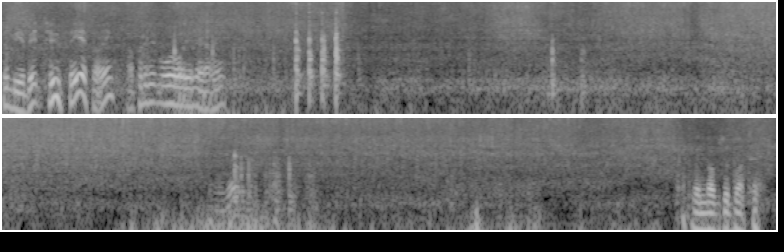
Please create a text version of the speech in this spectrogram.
Could be a bit too fierce, I think. I'll put a bit more oil in, I think. couple of knobs of butter.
